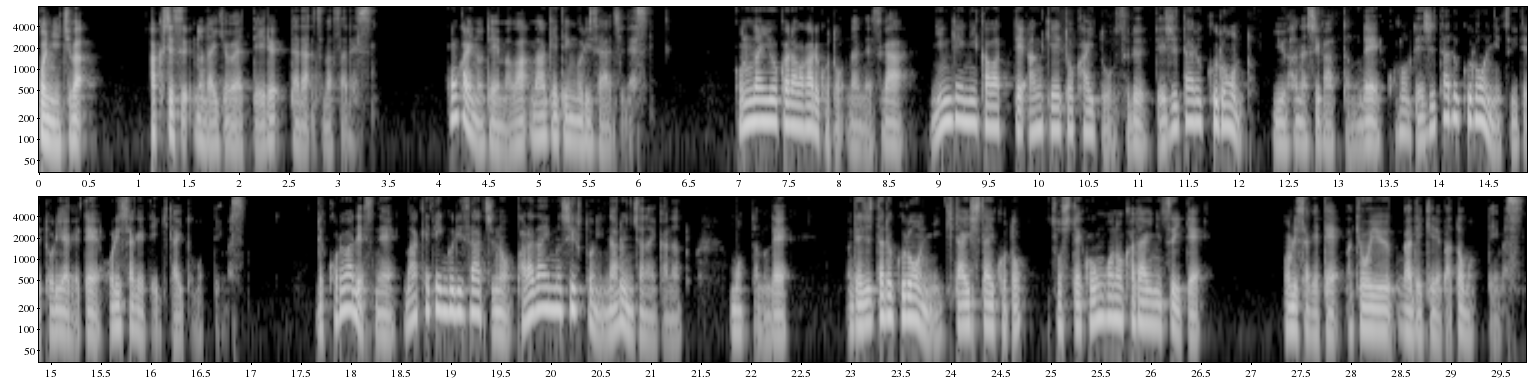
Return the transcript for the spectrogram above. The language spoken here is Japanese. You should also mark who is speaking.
Speaker 1: こんにちは。アクセスの代表をやっている多田翼です。今回のテーマはマーケティングリサーチです。この内容からわかることなんですが、人間に代わってアンケート回答するデジタルクローンという話があったので、このデジタルクローンについて取り上げて掘り下げていきたいと思っています。で、これはですね、マーケティングリサーチのパラダイムシフトになるんじゃないかなと思ったので、デジタルクローンに期待したいこと、そして今後の課題について掘り下げて共有ができればと思っています。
